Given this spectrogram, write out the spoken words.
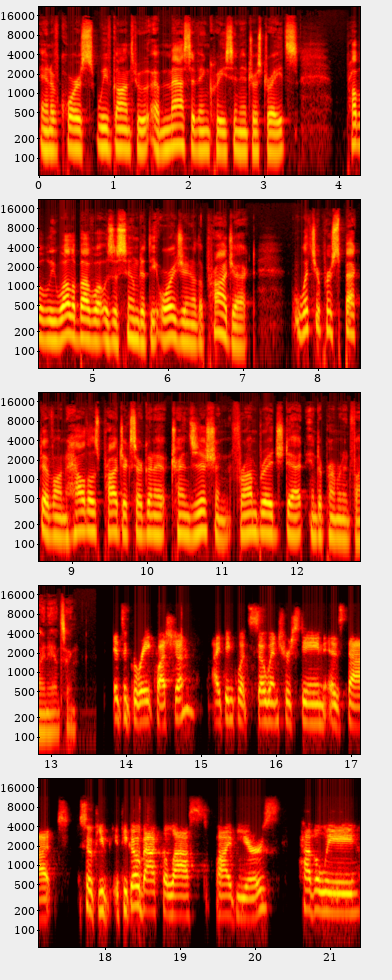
And of course, we've gone through a massive increase in interest rates, probably well above what was assumed at the origin of the project. What's your perspective on how those projects are going to transition from bridge debt into permanent financing? It's a great question. I think what's so interesting is that so if you if you go back the last 5 years, heavily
